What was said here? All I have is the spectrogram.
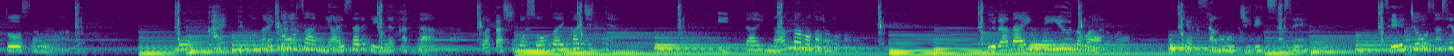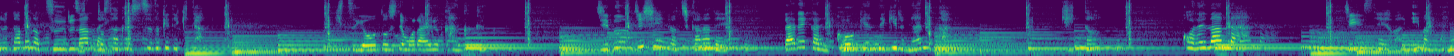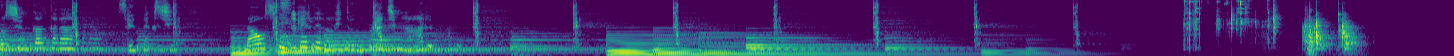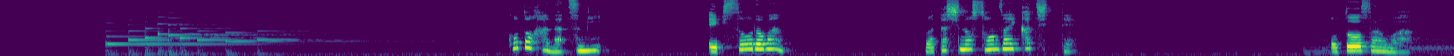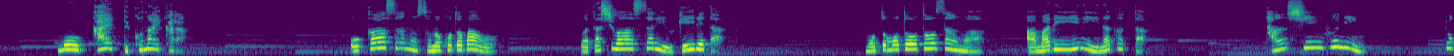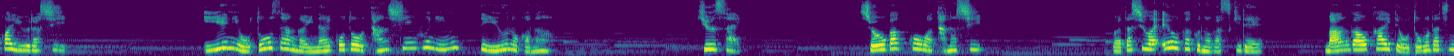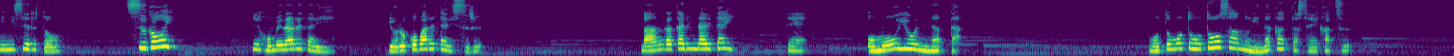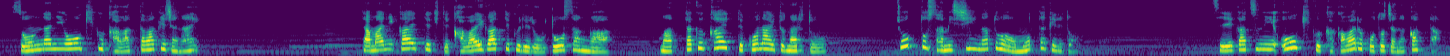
父さんはもう帰ってこないから。お父さんに愛されていなかった。私の存在価値って。一体何なのだろう。占いっていうのはお客さんを自立させ成長させるためのツールなんだと探し続けてきた。必要としてもらえる感覚。自分自身の力で誰かに貢献できる何か。きっとこれなんだの瞬間から選択し直し全ての人に価値がある。琴葉夏美エピソード1私の存在価値って。お父さんはもう帰ってこないから。お母さんのその言葉を私はあっさり受け入れた。もともとお父さんはあまり家にいなかった。単身赴任とか言うらしい。家にお父さんがいないことを単身赴任って言うのかな。9歳。小学校は楽しい。私は絵を描くのが好きで、漫画を描いてお友達に見せると、すごいって褒められたり、喜ばれたりする。漫画家になりたいって思うようになった。もともとお父さんのいなかった生活。そんなに大きく変わったわけじゃない。たまに帰ってきて可愛がってくれるお父さんが、全く帰ってこないとなると、ちょっと寂しいなとは思ったけれど、生活に大きく関わることじゃなかった。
